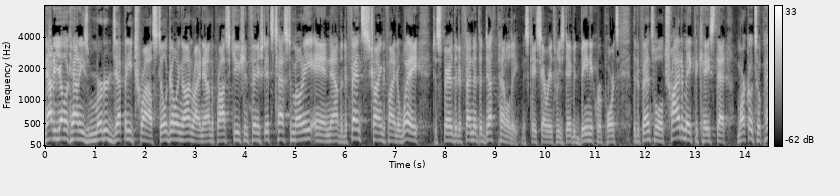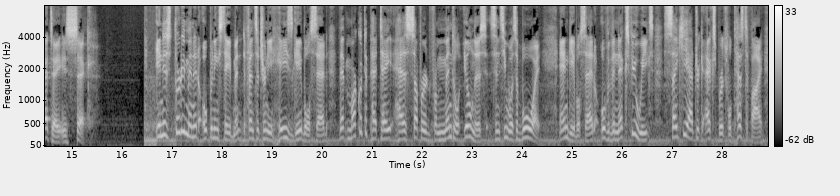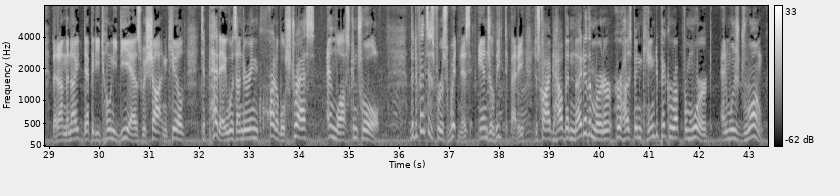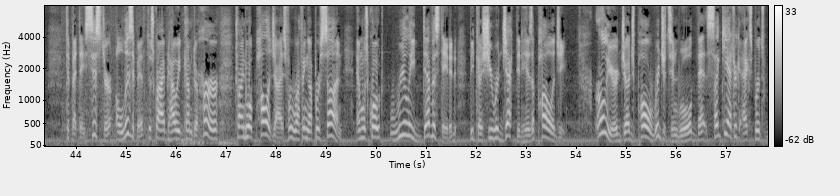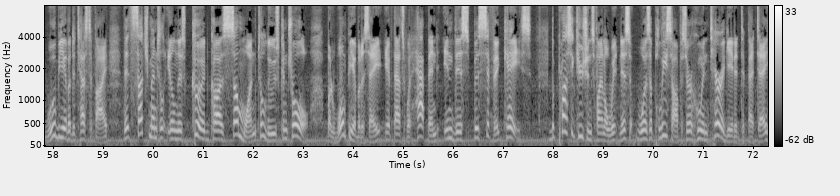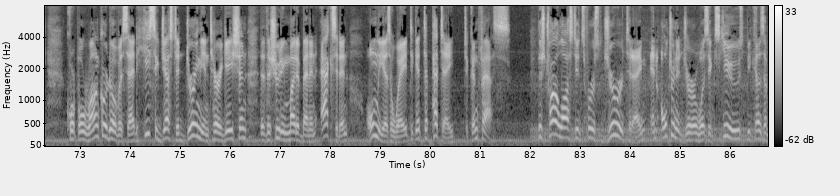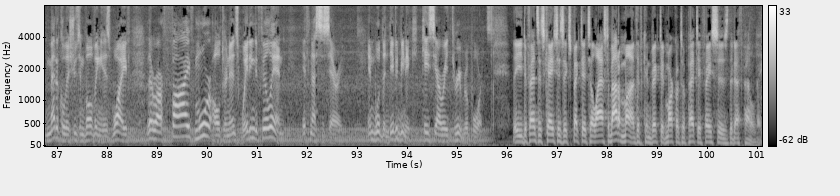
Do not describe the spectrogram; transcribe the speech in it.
Now to Yolo County's murder deputy trial still going on right now. The prosecution finished its testimony and now the defense is trying to find a way to spare the defendant the death penalty. As KCRA 3's David Bieniek reports, the defense will try to make the case that Marco Topete is sick. In his 30 minute opening statement, defense attorney Hayes Gable said that Marco Topete has suffered from mental illness since he was a boy. And Gable said over the next few weeks, psychiatric experts will testify that on the night Deputy Tony Diaz was shot and killed, Topete was under incredible stress and lost control. The defense's first witness, Angelique Topete, described how the night of the murder, her husband came to pick her up from work and was drunk. Topete's sister, Elizabeth, described how he'd come to her trying to apologize for roughing up her son and was, quote, really devastated because she rejected his apology. Earlier, Judge Paul Richardson ruled that psychiatric experts will be able to testify that such mental illness could cause someone to lose control, but won't be able to say if that's what happened in this specific case. The prosecution's final witness was a police officer who interrogated Topete. Corporal Ron Cordova said he suggested during the interrogation that the shooting might have been an accident, only as a way to get Topete to confess. This trial lost its first juror today. An alternate juror was excused because of medical issues involving his wife. There are five more alternates waiting to fill in if necessary. In Woodland, David Bieniek, KCRA 3 reports. The defense's case is expected to last about a month. If convicted, Marco Topete faces the death penalty.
